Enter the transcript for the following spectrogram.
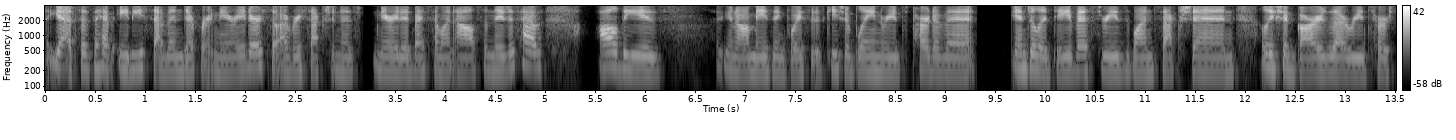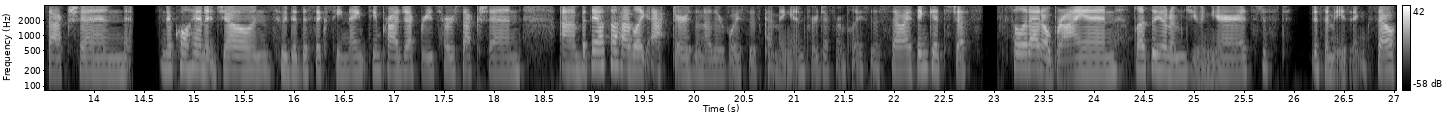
yeah, it says they have 87 different narrators. So every section is narrated by someone else. And they just have all these, you know, amazing voices. Keisha Blain reads part of it. Angela Davis reads one section, Alicia Garza reads her section. Nikole Hannah-Jones, who did the 1619 project, reads her section. Um, but they also have like actors and other voices coming in for different places. So I think it's just Soledad O'Brien, Leslie Odom Jr. It's just, it's amazing. So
